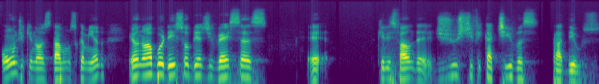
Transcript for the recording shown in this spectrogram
onde que nós estávamos caminhando, eu não abordei sobre as diversas é, que eles falam de, de justificativas para Deus.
